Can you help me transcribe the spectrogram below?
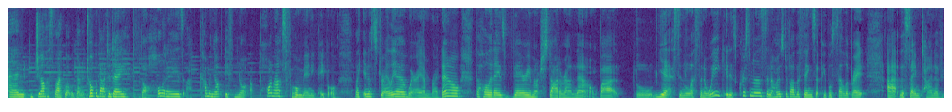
And just like what we're going to talk about today, the holidays are coming up, if not upon us, for many people. Like in Australia, where I am right now, the holidays very much start around now. But yes, in less than a week, it is Christmas and a host of other things that people celebrate at the same time of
